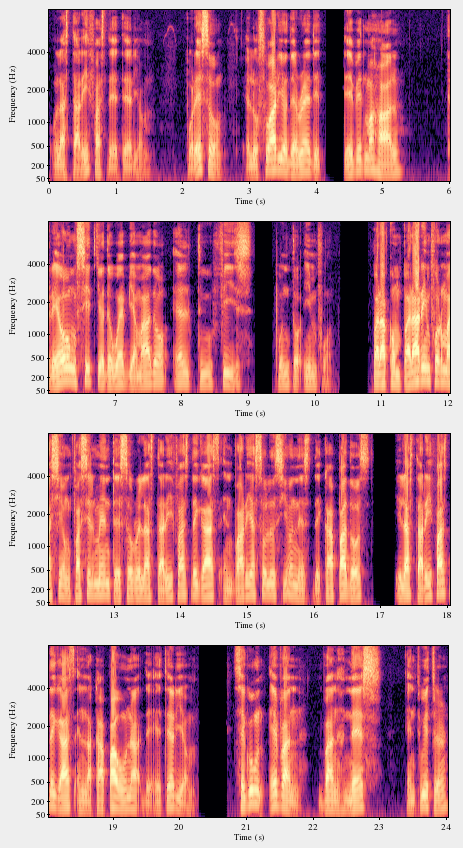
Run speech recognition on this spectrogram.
o las tarifas de Ethereum. Por eso, el usuario de Reddit, David Mahal, creó un sitio de web llamado l2fees.info para comparar información fácilmente sobre las tarifas de gas en varias soluciones de capa 2 y las tarifas de gas en la capa 1 de Ethereum. Según Evan Van Ness en Twitter,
